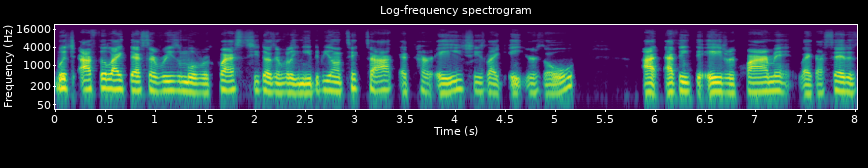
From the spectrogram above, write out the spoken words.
which I feel like that's a reasonable request. She doesn't really need to be on TikTok at her age. She's, like, 8 years old. I I think the age requirement, like I said, is,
